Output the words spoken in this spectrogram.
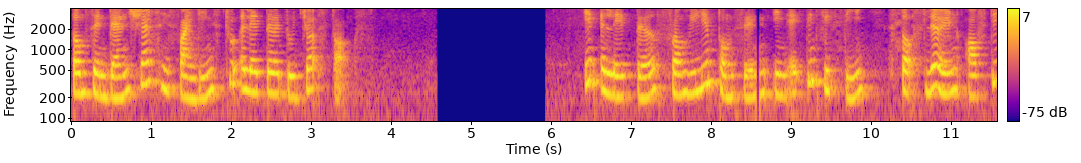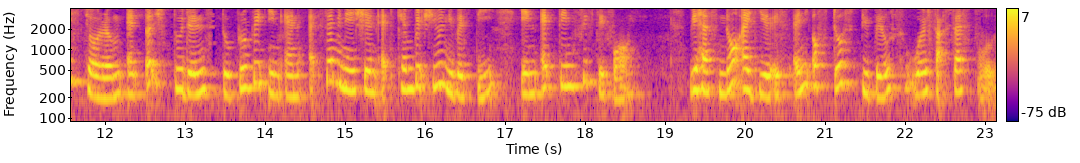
Thomson then shares his findings through a letter to George Stokes. In a letter from William Thomson in 1850, Stokes learned of this theorem and urged students to prove it in an examination at Cambridge University in 1854. We have no idea if any of those pupils were successful.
